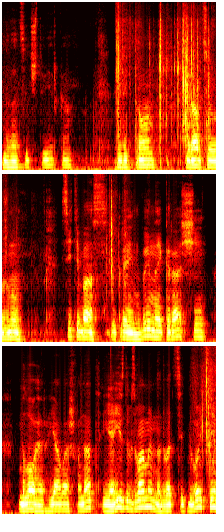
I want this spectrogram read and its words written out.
24. Електрон. Брав цю ж, Сітібас Україн. Ви найкращий блогер. Я ваш фанат. Я їздив з вами на 22-ці.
